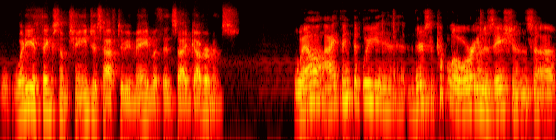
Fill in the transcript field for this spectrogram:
what do you think some changes have to be made with inside governments? Well, I think that we there's a couple of organizations, uh,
